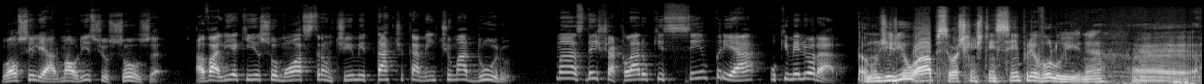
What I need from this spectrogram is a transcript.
O auxiliar Maurício Souza avalia que isso mostra um time taticamente maduro, mas deixa claro que sempre há o que melhorar. Eu não diria o ápice, eu acho que a gente tem sempre a evoluir, né? É,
